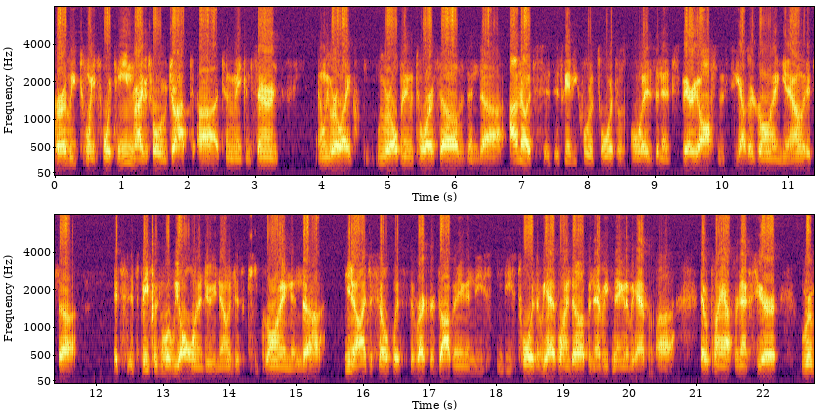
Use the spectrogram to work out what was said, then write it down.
early 2014, right before we dropped uh, To Main Concern, and we were like we were opening the tour ourselves, and uh, I don't know, it's it's gonna be cool to tour with those boys, and it's very awesome to see how they're growing. You know, it's uh, it's it's basically what we all want to do. You know, just keep growing, and uh, you know, I just help with the record dropping and these these tours that we have lined up and everything that we have uh, that we're planning out for next year. We're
